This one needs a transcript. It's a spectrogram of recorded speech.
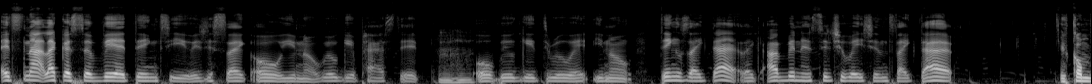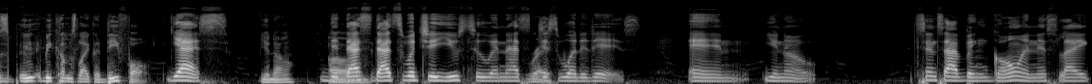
it's not like a severe thing to you. It's just like, oh, you know, we'll get past it Mm-hmm. or we'll get through it, you know, things like that. Like I've been in situations like that. It comes. It becomes like a default. Yes. You know. Th- that's Um, that's what you're used to and that's Right. just what it is. And, you know, since I've been going, it's like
